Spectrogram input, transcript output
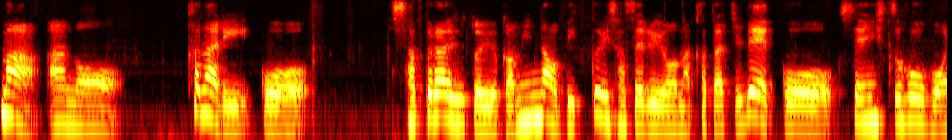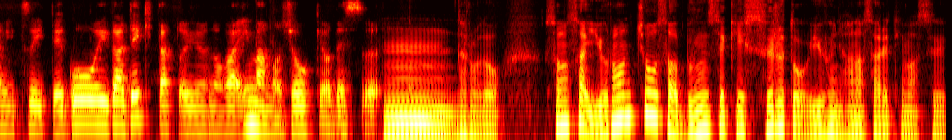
まああのかなりこうサプライズというか、みんなをびっくりさせるような形で、こう、選出方法について合意ができたというのが今の状況です。うん、なるほど。その際、世論調査を分析するというふうに話されています。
